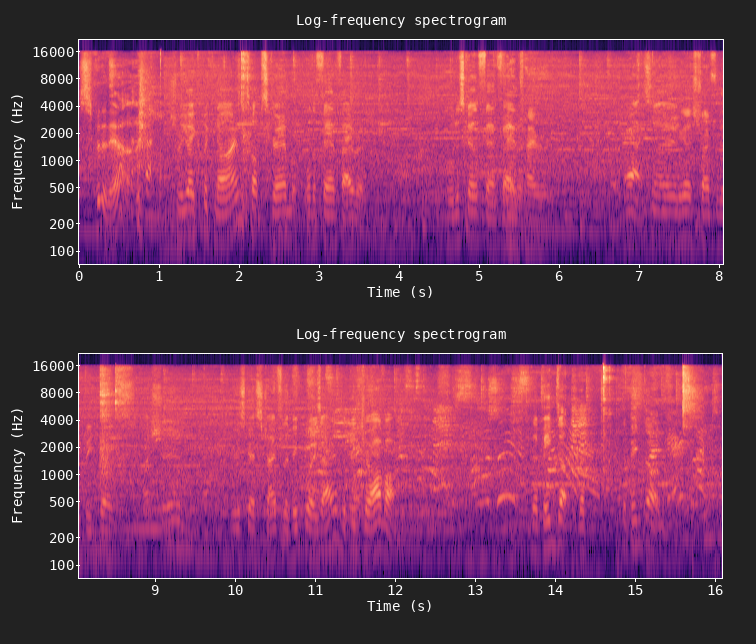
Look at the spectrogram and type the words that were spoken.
Spit it out. Should we go quick nine, top scram, or the fan favourite? We'll just go the fan fan favourite. favourite. Alright, so We're gonna straight for the big dogs. I should. We just go straight for the big boys, eh? The big driver. The big dog. The, the big dog.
